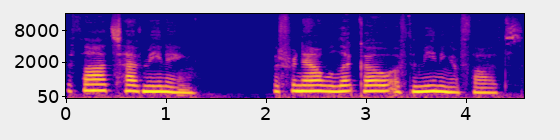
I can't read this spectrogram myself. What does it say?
The thoughts have meaning. But for now, we'll let go of the meaning of thoughts.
